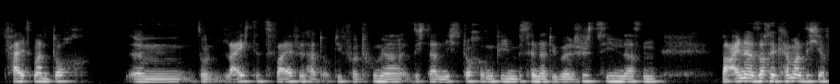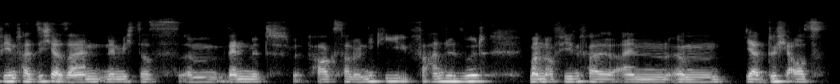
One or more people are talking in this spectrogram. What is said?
Falls man doch ähm, so leichte Zweifel hat, ob die Fortuna sich dann nicht doch irgendwie ein bisschen hat über den Tisch ziehen lassen. Bei einer Sache kann man sich auf jeden Fall sicher sein, nämlich dass, ähm, wenn mit Park Saloniki verhandelt wird, man auf jeden Fall einen ähm, ja durchaus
